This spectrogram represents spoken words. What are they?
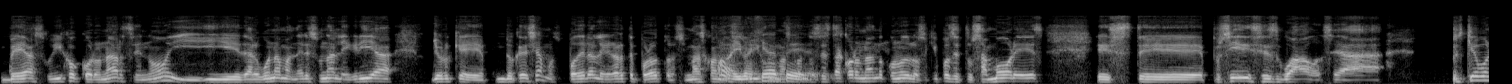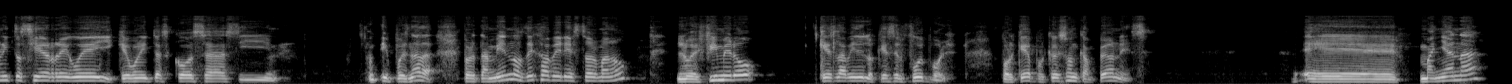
ve a su hijo coronarse, ¿no? Y, de alguna manera es una alegría, yo creo que lo que decíamos, poder alegrarte por otros, y más cuando, más cuando se está coronando con uno de los equipos de tus amores, este, pues sí dices, wow, o sea, pues qué bonito cierre, güey, y qué bonitas cosas y, y pues nada, pero también nos deja ver esto, hermano, lo efímero que es la vida y lo que es el fútbol. ¿Por qué? Porque hoy son campeones. Eh, mañana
